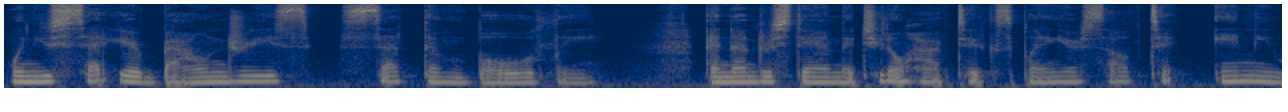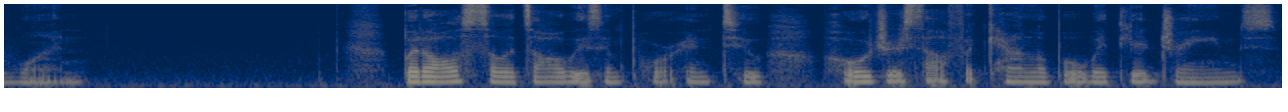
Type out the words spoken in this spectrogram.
When you set your boundaries, set them boldly and understand that you don't have to explain yourself to anyone. But also, it's always important to hold yourself accountable with your dreams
